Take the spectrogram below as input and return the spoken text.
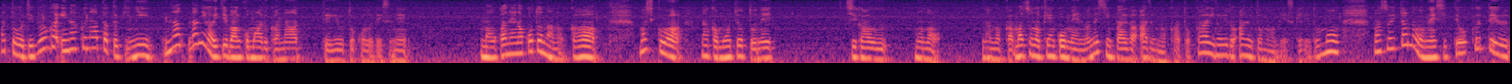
あと自分がいなくなった時に何が一番困るかなっていうところですね。まあ、お金のことなのかもしくはなんかもうちょっとね違うものなのか、まあ、その健康面の、ね、心配があるのかとかいろいろあると思うんですけれども、まあ、そういったのをね知っておくっていう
